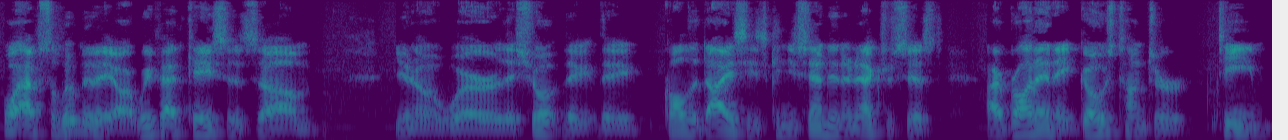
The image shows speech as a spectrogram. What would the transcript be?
Well, absolutely they are. We've had cases, um, you know, where they show they they call the diocese, "Can you send in an exorcist?" I brought in a ghost hunter team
